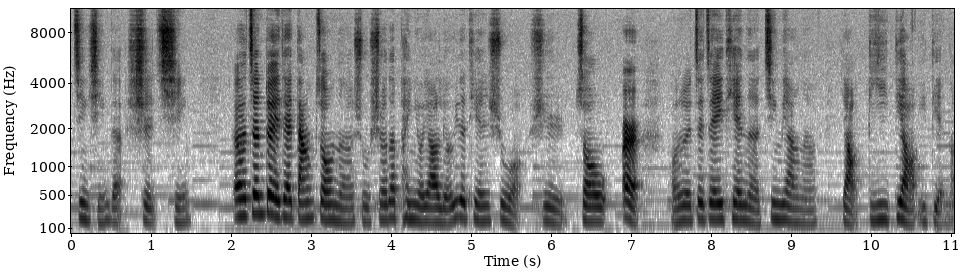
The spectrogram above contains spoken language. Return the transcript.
进行的事情。而针对在当周呢，属蛇的朋友要留意的天数哦，是周二。我说在这一天呢，尽量呢要低调一点哦，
